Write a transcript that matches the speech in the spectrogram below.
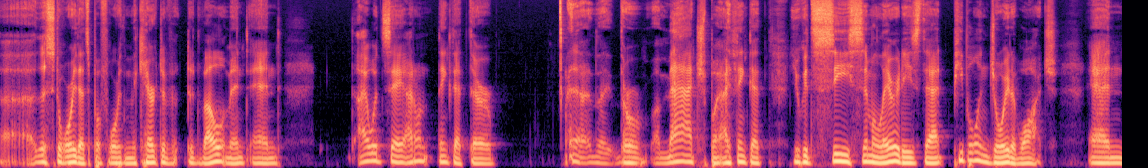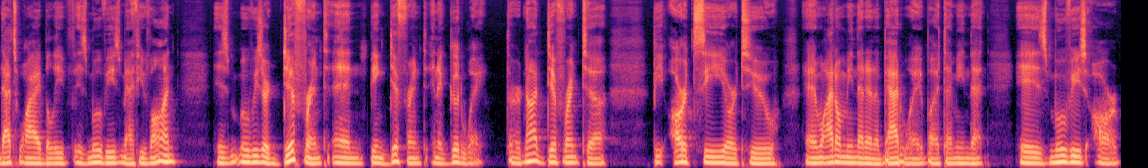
uh, the story that's put forth and the character development. And I would say I don't think that they're uh, they're a match, but I think that you could see similarities that people enjoy to watch. And that's why I believe his movies, Matthew Vaughn, his movies are different and being different in a good way. They're not different to be artsy or to, and I don't mean that in a bad way, but I mean that his movies are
